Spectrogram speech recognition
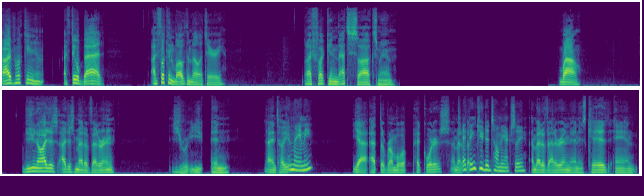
I fucking I feel bad. I fucking love the military. I fucking that sucks, man. Wow. Did you know I just I just met a veteran? Did you, you and I didn't tell you? In Miami, yeah, at the Rumble headquarters. I met a I vet- think you did tell me actually. I met a veteran and his kid, and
